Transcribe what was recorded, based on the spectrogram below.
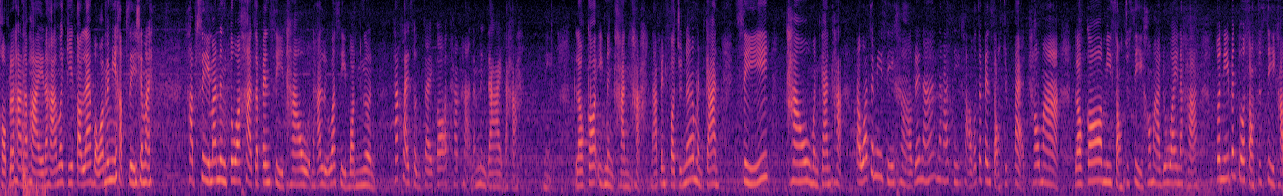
ขอประทานอภัยนะคะ เมื่อกี้ตอนแรกบอกว่าไม่มีขับสี่ใช่ไหมขับสี่มาหนึ่งตัวค่ะจะเป็นสีเทานะคะ หรือว่าสีบอลเงิน ถ้าใครสนใจก็ทักหาน้ำหนึ่งได้นะคะนี่แล้วก็อีกหนึ่งคันค่ะนะเป็น Fortuner เหมือนกัน สีเทาเหมือนกันค่ะ แต่ว่าจะมีสีขาวด้วยนะนะคะ สีขาวก็จะเป็น 2.8 เข้ามา แล้วก็มี 2.4 เข้ามาด้วยนะคะ ตัวนี้เป็นตัว 2.4 ค่ะ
